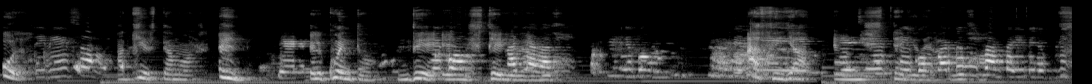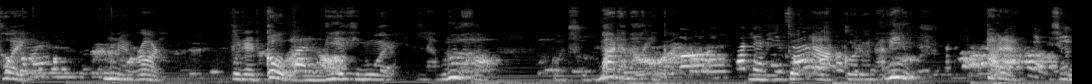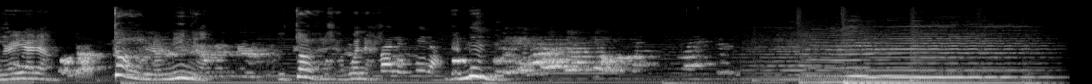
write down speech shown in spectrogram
Hola, aquí estamos en el cuento de El misterio de la bruja. Hace ya el misterio de la bruja fue un error por el COVID-19. La bruja, con su vara mágica, inventó el coronavirus para que se murieran todos los niños y todas las abuelas del mundo.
